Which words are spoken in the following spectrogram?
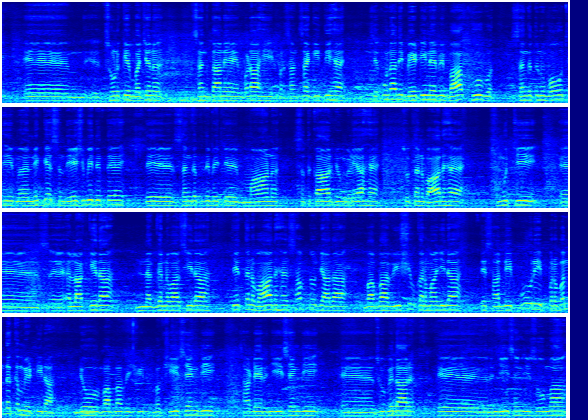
ਸੁਣ ਕੇ ਬਚਨ ਸੰਗਤਾਂ ਨੇ ਬੜਾ ਹੀ ਪ੍ਰਸ਼ੰਸਾ ਕੀਤੀ ਹੈ ਤੇ ਉਹਨਾਂ ਦੀ ਬੇਟੀ ਨੇ ਵੀ ਬਾਖੂਬ ਸੰਗਤ ਨੂੰ ਬਹੁਤ ਹੀ ਨਿੱਘੇ ਸੰਦੇਸ਼ ਵੀ ਦਿੱਤੇ ਤੇ ਸੰਗਤ ਦੇ ਵਿੱਚ ਮਾਣ, ਸਤਿਕਾਰ ਜੋ ਮਿਲਿਆ ਹੈ, ਸੋ ਧੰਨਵਾਦ ਹੈ। ਸਮੁੱਚੀ ਇਲਾਕੇ ਦਾ, ਨਗਰ ਨਿਵਾਸੀ ਦਾ ਤੇ ਧੰਨਵਾਦ ਹੈ ਸਭ ਤੋਂ ਜ਼ਿਆਦਾ ਬਾਬਾ ਵਿਸ਼ਵਕਰਮਾ ਜੀ ਦਾ ਤੇ ਸਾਡੀ ਪੂਰੀ ਪ੍ਰਬੰਧਕ ਕਮੇਟੀ ਦਾ। ਜੋ ਬਾਬਾ ਵਿਸ਼ਵ ਬਖਸ਼ੀਸ਼ ਸਿੰਘ ਜੀ, ਸਾਡੇ ਰਣਜੀਤ ਸਿੰਘ ਜੀ ਸੂਬੇਦਾਰ ਤੇ ਰਣਜੀਤ ਸਿੰਘ ਜੀ ਸੋਮਾ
